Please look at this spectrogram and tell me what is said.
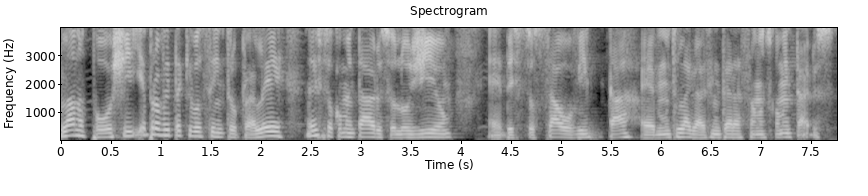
lá no post e aproveita que você entrou para ler, deixe seu comentário, seu elogio, é, deixe seu salve, tá? É muito legal essa interação nos comentários.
